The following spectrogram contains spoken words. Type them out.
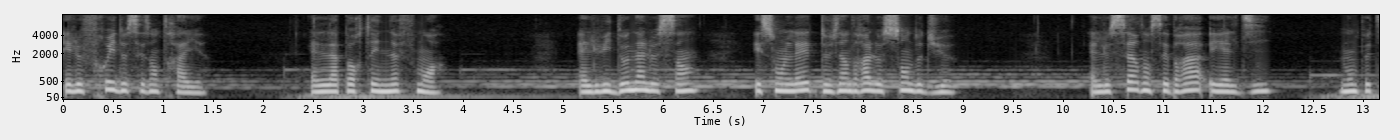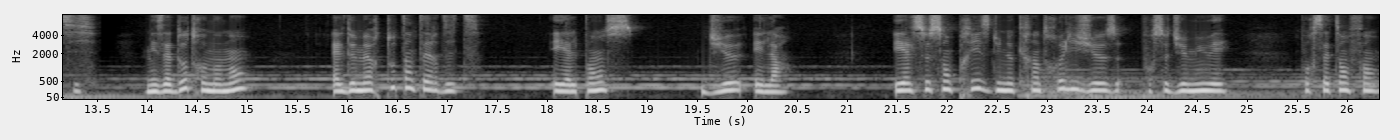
et le fruit de ses entrailles. Elle l'a porté neuf mois. Elle lui donna le sein, et son lait deviendra le sang de Dieu. Elle le serre dans ses bras et elle dit mon petit. Mais à d'autres moments, elle demeure tout interdite, et elle pense Dieu est là. Et elle se sent prise d'une crainte religieuse pour ce Dieu muet, pour cet enfant,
